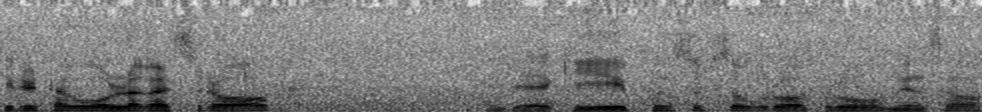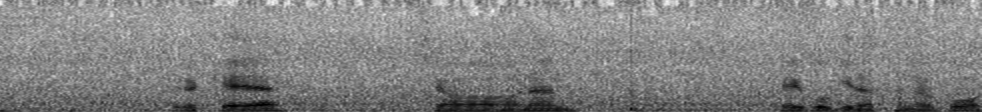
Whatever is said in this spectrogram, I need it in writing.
길을 타고 올라갈수록 이제 깊은 숲 속으로 들어오면서 이렇게 시원한 계곡이 나타나고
